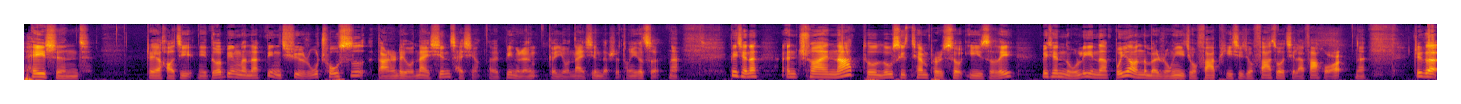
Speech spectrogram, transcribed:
Patient. 这也好记，你得病了呢，病去如抽丝，当然得有耐心才行。呃，病人跟有耐心的是同一个词那，并且呢，and try not to lose his temper so easily，并且努力呢，不要那么容易就发脾气，就发作起来发火。那这个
